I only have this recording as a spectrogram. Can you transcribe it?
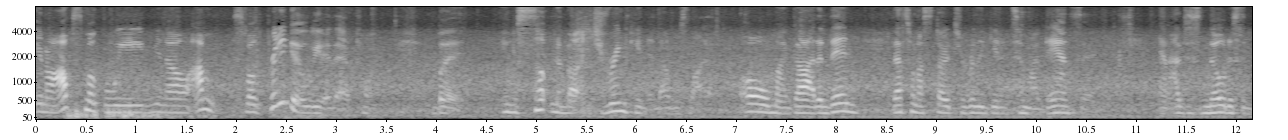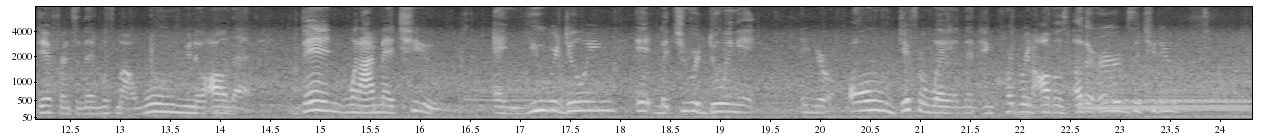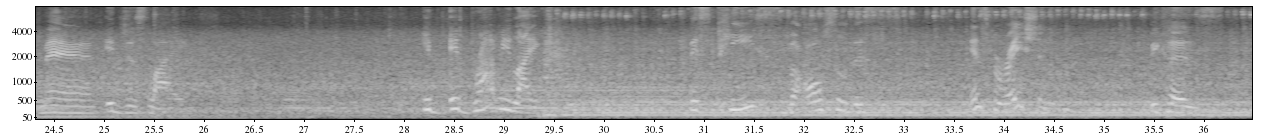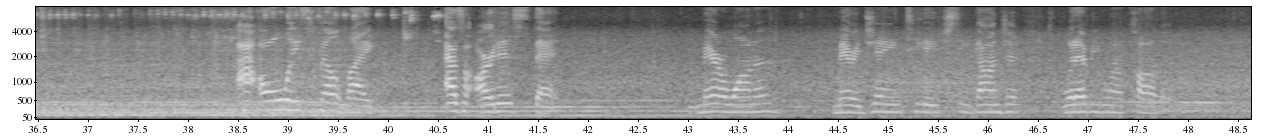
you know I'm smoking weed. You know I'm smoked pretty good weed at that point, but it was something about drinking it. I was like, oh my god! And then that's when I started to really get into my dancing and I just noticed the difference. And then with my womb, you know, all that. Then when I met you, and you were doing it, but you were doing it in your own different way, and then incorporating all those other herbs that you do, man, it just like it. It brought me like this peace, but also this inspiration because I always felt like as an artist that marijuana, Mary Jane, THC, ganja, whatever you want to call it,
